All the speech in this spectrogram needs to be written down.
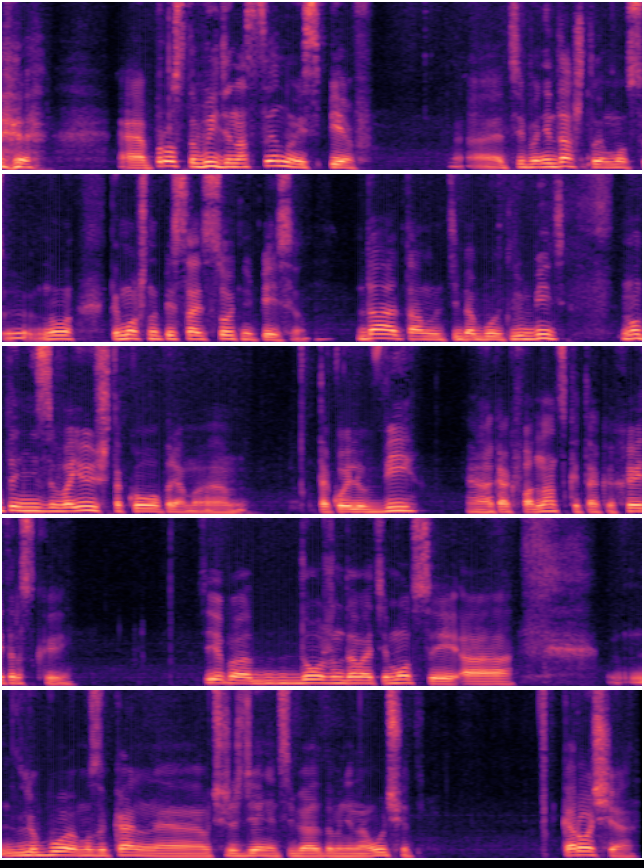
э, просто выйдя на сцену и спев, э, типа не дашь ту эмоцию, но ты можешь написать сотни песен. Да, там тебя будут любить, но ты не завоюешь такого прямо, э, такой любви, как фанатской, так и хейтерской. Типа должен давать эмоции, а любое музыкальное учреждение тебя этого не научит. Короче,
